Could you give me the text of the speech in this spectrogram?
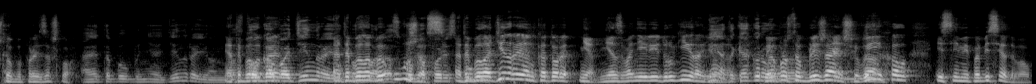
что бы произошло? А это был бы не один район. Это было бы, в один район. Это было бы ужас. Это был один район, который... Нет, мне звонили и другие районы. Нет, так я говорю... Я просто в ближайший да. выехал и с ними побеседовал.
